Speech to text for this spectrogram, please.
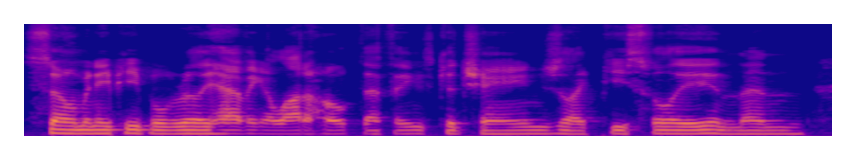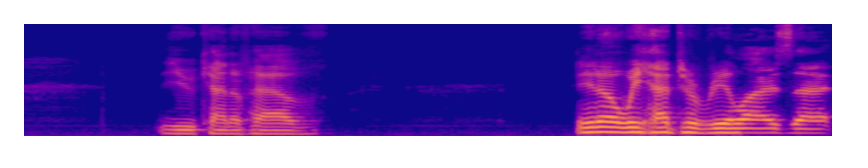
so many people really having a lot of hope that things could change like peacefully and then you kind of have you know we had to realize that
